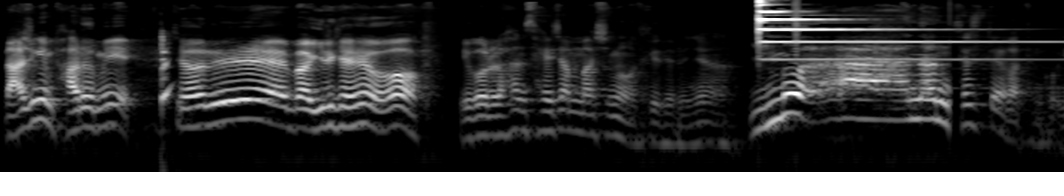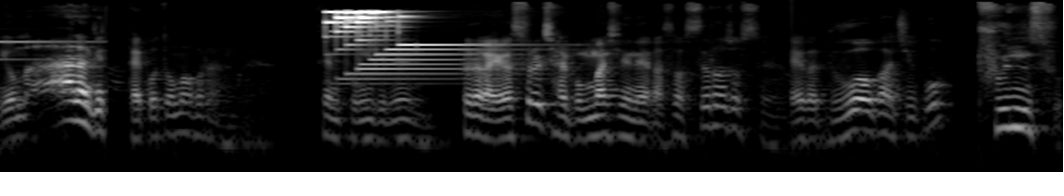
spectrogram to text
나중엔 발음이 저를 막 이렇게 해요. 이거를 한 세 잔 마시면 어떻게 되느냐? 이만한 세숫대 같은 거, 요만한 게 뱉고 또 먹으라는 거야. 선생님 동기는 그러다가 얘가 술을 잘 못 마시는 애라서 쓰러졌어요. 얘가 누워가지고 분수.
